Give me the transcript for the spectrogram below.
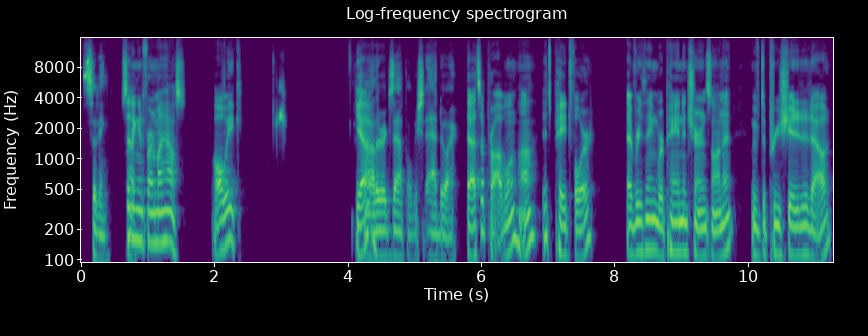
Sitting. sitting in front of my house all week. Yeah. Another example we should add to our. That's a problem, huh? It's paid for. Everything, we're paying insurance on it. We've depreciated it out.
